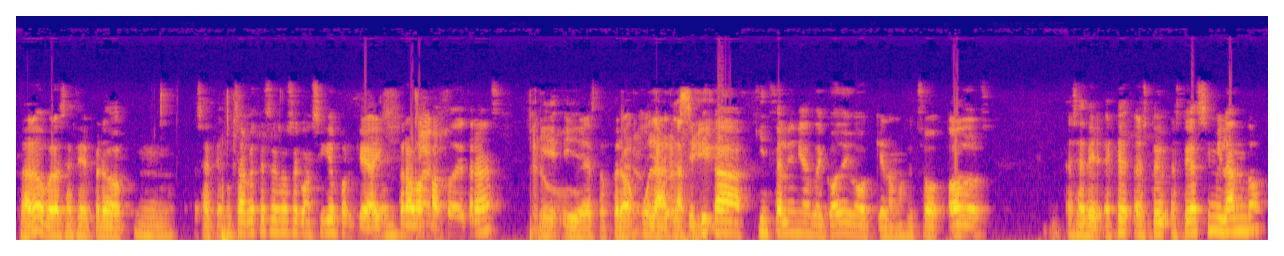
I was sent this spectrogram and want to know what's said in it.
Claro, pero, es decir, pero mm, muchas veces eso se consigue porque hay un trabajazo Claro. detrás Pero- y, y esto. Pero, la, la típica 15 líneas de código que lo hemos hecho todos. Es decir, es que estoy, estoy asimilando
